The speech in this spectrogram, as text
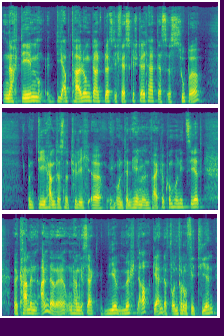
nachdem die Abteilung dann plötzlich festgestellt hat, das ist super und die haben das natürlich äh, im Unternehmen weiter kommuniziert, kamen andere und haben gesagt, wir möchten auch gern davon profitieren,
